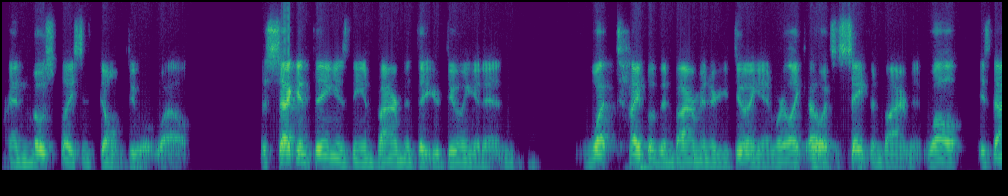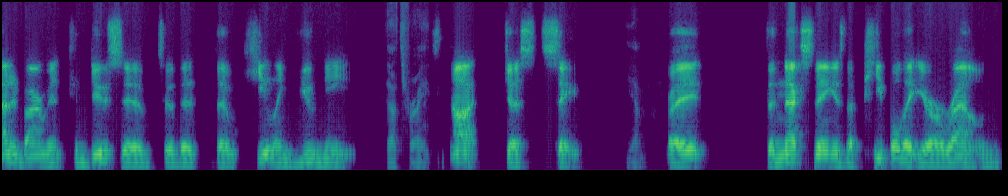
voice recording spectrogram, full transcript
Right. And most places don't do it well. The second thing is the environment that you're doing it in. What type of environment are you doing it in? We're like, oh, it's a safe environment. Well, is that environment conducive to the, the healing you need? That's right. It's not just safe. Yep. Right. The next thing is the people that you're around.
